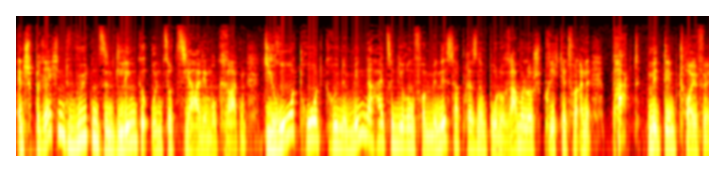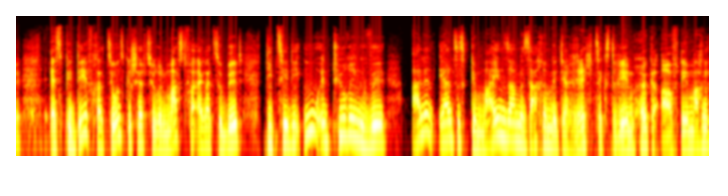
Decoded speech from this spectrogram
Entsprechend wütend sind Linke und Sozialdemokraten. Die rot-rot-grüne Minderheitsregierung von Ministerpräsident Bodo Ramelow spricht jetzt von einem Pakt mit dem Teufel. SPD-Fraktionsgeschäftsführerin Mast verärgert zu Bild, die CDU in Thüringen will allen Ernstes gemeinsame Sache mit der rechtsextremen Höcke AfD machen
